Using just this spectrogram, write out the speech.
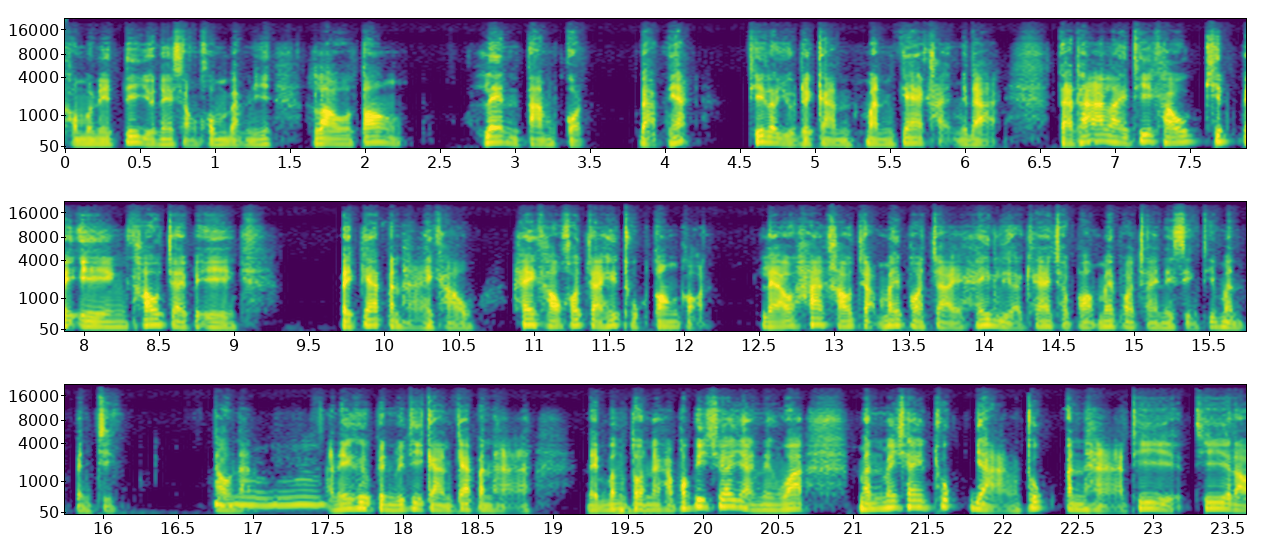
community อยู่ในสังคมแบบนี้ เราต้องเล่นตามกฎแบบเนี้ยที่เราอยู่ด้วยกันมันแก้ไขไม่ได้ แต่ถ้าอะไรที่เขาคิดไปเองเข้าใจไปเอง ไปแก้ปัญหาให้เขา ให้เขาเข้าใจให้ถูกต้องก่อน แล้วถ้าเขาจะไม่พอใจให้เหลือแค่เฉพาะไม่พอใจในสิ่งที่มันเป็นจริง เท่านั้นอืมอันนี้คือเป็นวิธีการแก้ปัญหาในเบื้องต้นนะครับ เพราะพี่เชื่ออย่างหนึ่งว่า มันไม่ใช่ทุกอย่างทุกปัญหาที่ที่เรา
